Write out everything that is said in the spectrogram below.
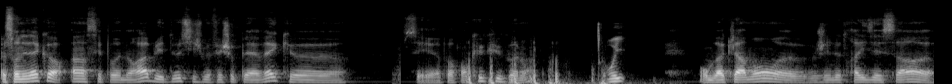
parce qu'on est d'accord, un c'est pas honorable et deux si je me fais choper avec, c'est pas en cucu quoi non? Oui. Bon bah clairement, euh, j'ai neutralisé ça euh,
